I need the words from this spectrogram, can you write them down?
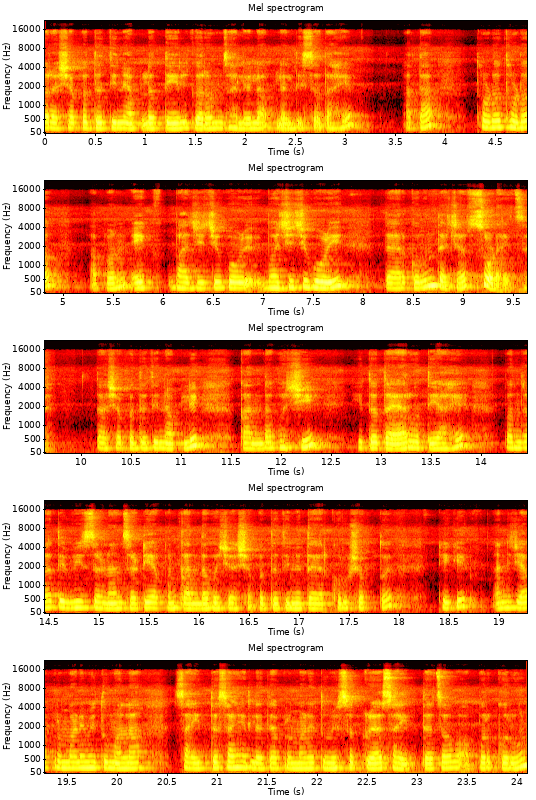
तर अशा पद्धतीने आपलं तेल गरम झालेलं आपल्याला दिसत आहे. आता थोडं थोडं आपण एक भाजीची गोळी भजीची गोळी तयार करून त्याच्यात सोडायचं आहे. तर अशा पद्धतीने आपली कांदा भजी इथं तयार होते आहे. पंधरा ते वीस जणांसाठी आपण कांदा भजी अशा पद्धतीने तयार करू शकतो आहे ठीक आहे? आणि ज्याप्रमाणे मी तुम्हाला साहित्य सांगितलं त्याप्रमाणे तुम्ही सगळ्या साहित्याचा वापर करून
